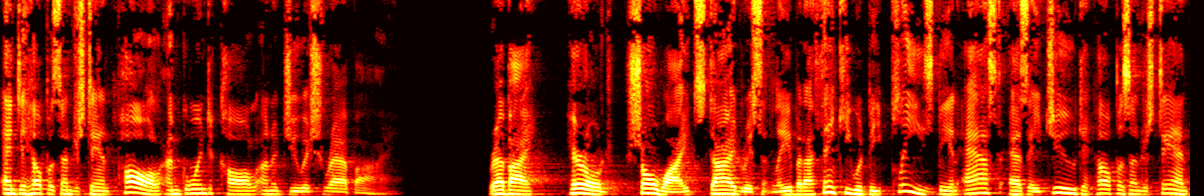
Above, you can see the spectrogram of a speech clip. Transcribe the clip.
And to help us understand Paul, I'm going to call on a Jewish rabbi. Rabbi Harold Schulweis died recently, but I think he would be pleased being asked as a Jew to help us understand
